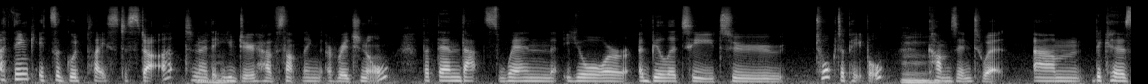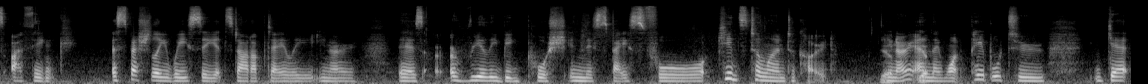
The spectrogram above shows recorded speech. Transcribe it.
I think it's a good place to start to know that you do have something original, but then that's when your ability to talk to people comes into it. Um, because I think, especially we see at Startup Daily, you know, there's a really big push in this space for kids to learn to code, you know, and yep. they want people to get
